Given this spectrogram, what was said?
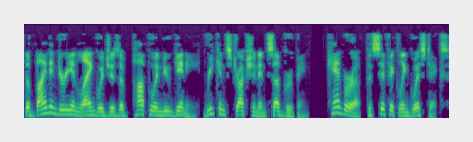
The Binanderean Languages of Papua New Guinea, Reconstruction and Subgrouping. Canberra, Pacific Linguistics.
